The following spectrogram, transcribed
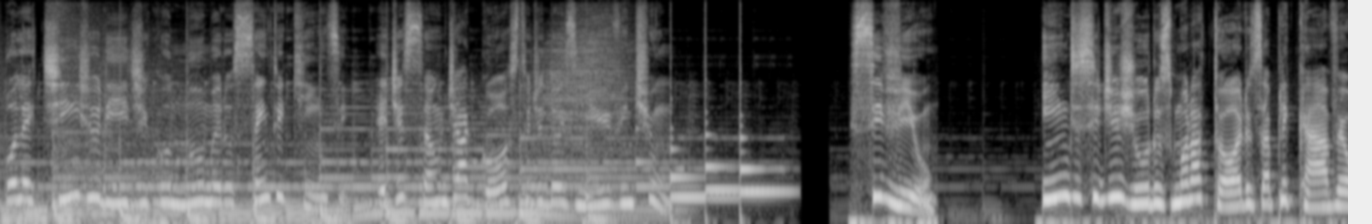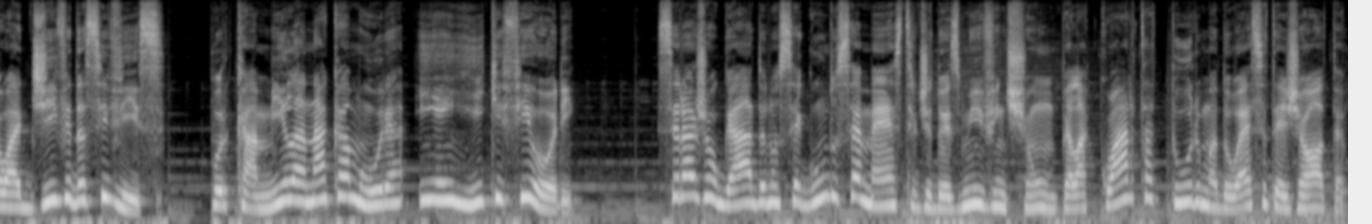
Boletim Jurídico número 115, edição de agosto de 2021. Civil. Índice de juros moratórios aplicável a dívidas civis, por Camila Nakamura e Henrique Fiore será julgado no segundo semestre de 2021 pela quarta turma do STJ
